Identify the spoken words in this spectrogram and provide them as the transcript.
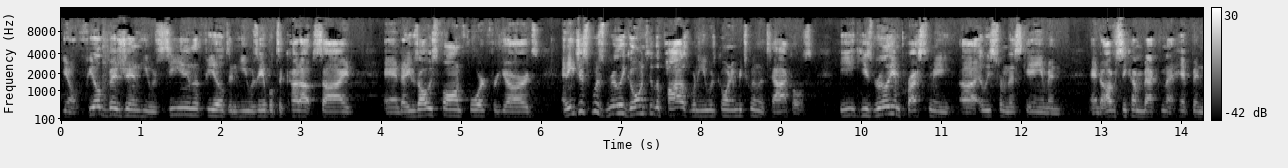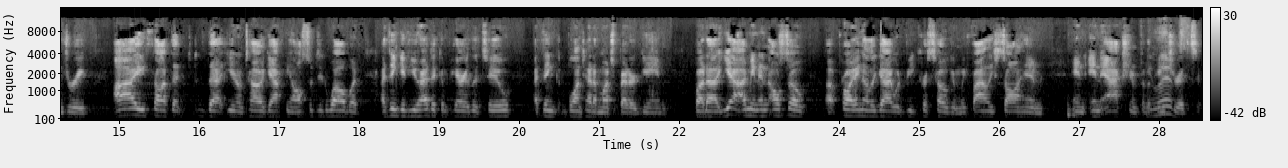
you know field vision. He was seeing the field, and he was able to cut outside. And he was always falling forward for yards. And he just was really going through the piles when he was going in between the tackles. He, he's really impressed me, uh, at least from this game. And and obviously coming back from that hip injury. I thought that that you know Tyler Gaffney also did well, but I think if you had to compare the two, I think Blount had a much better game. But uh, yeah, I mean, and also uh, probably another guy would be Chris Hogan. We finally saw him in, in action for the he Patriots. Lives.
